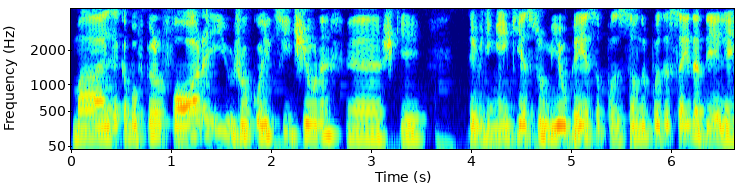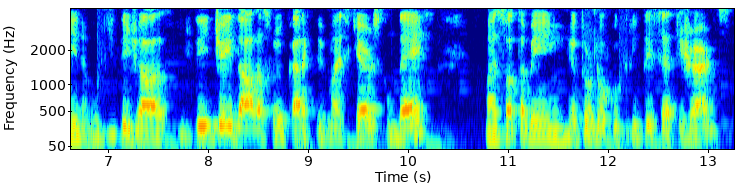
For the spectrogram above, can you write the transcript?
mas acabou ficando fora e o jogo corrido sentiu, né? É, acho que teve ninguém que assumiu bem essa posição depois da saída dele aí, né? O DJ Dallas, DJ Dallas foi o cara que teve mais carries com 10, mas só também retornou com 37 jardas.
